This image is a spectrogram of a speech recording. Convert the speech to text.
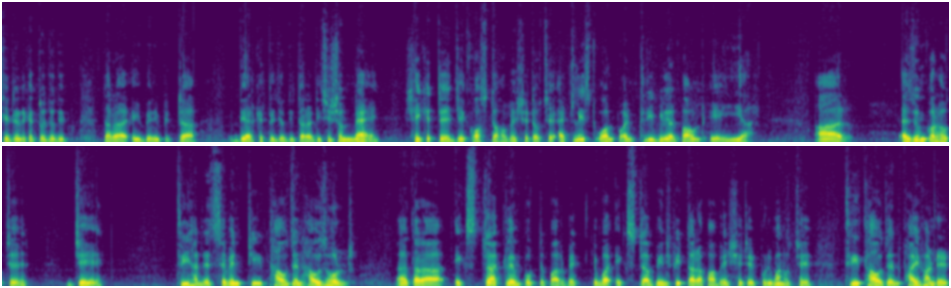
চিলড্রেনের ক্ষেত্রেও যদি তারা এই বেনিফিটটা দেওয়ার ক্ষেত্রে যদি তারা ডিসিশন নেয় সেই ক্ষেত্রে যে কস্টটা হবে সেটা হচ্ছে at least one point three billion pound a year আর অ্যাজুম করা হচ্ছে যে three hundred seventy thousand household তারা এক্সট্রা ক্লেম করতে পারবে কিংবা এক্সট্রা বেনিফিট তারা পাবে, সেটার পরিমাণ হচ্ছে three thousand five hundred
